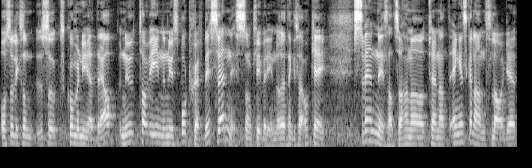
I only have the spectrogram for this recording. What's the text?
och så, liksom, så kommer nyheter, ja, nu tar vi in en ny sportchef, det är Svennis som kliver in och jag tänker så här, okej, okay, Svennis alltså, han har tränat engelska landslaget,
